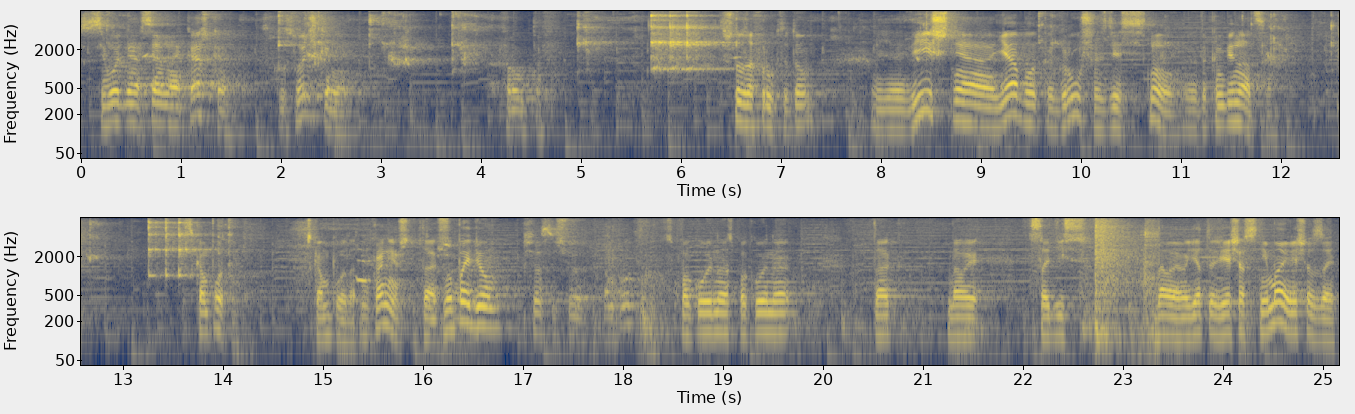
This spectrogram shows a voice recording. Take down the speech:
Сегодня овсяная кашка с кусочками фруктов. Что за фрукты, Том? Э, Вишня, яблоко, груша. Здесь, ну, это комбинация. Компотом. С компота. Ну, конечно. Так, ну пойдем. Сейчас еще компот. Спокойно, спокойно. Так, давай, садись. Давай, я, я сейчас снимаю, я сейчас занят.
